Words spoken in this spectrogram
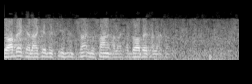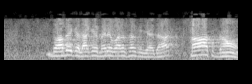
دوابے کے علاقے میں تھی، ہندوستان کا علاقہ دوابے کا علاقہ دوابے کے علاقے میرے والد صاحب کی جائیداد سات گاؤں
